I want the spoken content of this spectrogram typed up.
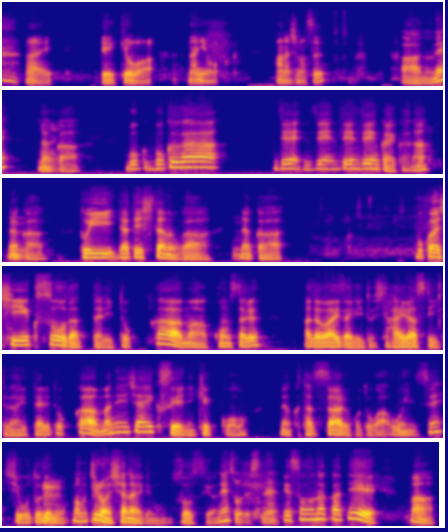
はい。で、今日は何を話します？あのね、なんか、僕僕が前前前々回かな、なんか問い立てしたのが、うんなんか、僕は CXO だったりとか、まあ、コンサル、アドバイザリーとして入らせていただいたりとか、マネージャー育成に結構、なんか携わることが多いんですね、仕事でも。うんまあ、もちろん社内でもそうですよね。そうですね。で、その中で、まあ、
